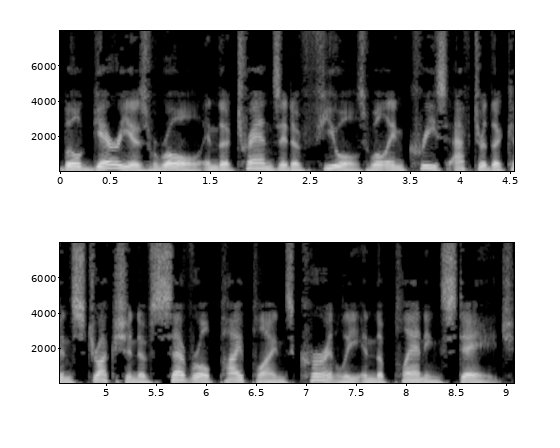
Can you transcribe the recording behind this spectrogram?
Bulgaria's role in the transit of fuels will increase after the construction of several pipelines currently in the planning stage.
